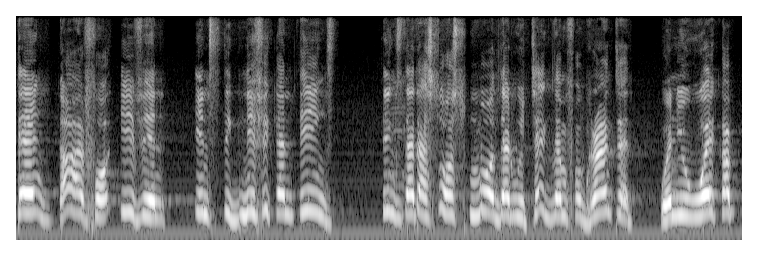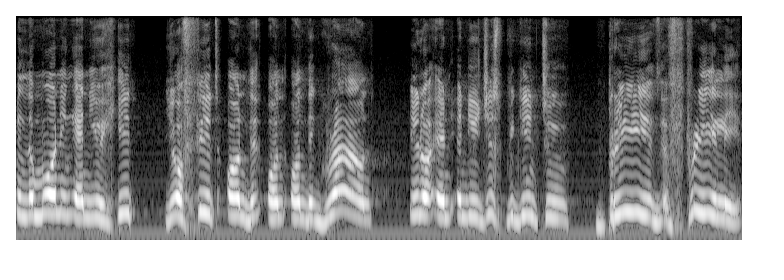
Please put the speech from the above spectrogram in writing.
thank God for even insignificant things, things that are so small that we take them for granted. When you wake up in the morning and you hit your feet on the, on, on the ground, you know, and, and you just begin to breathe freely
